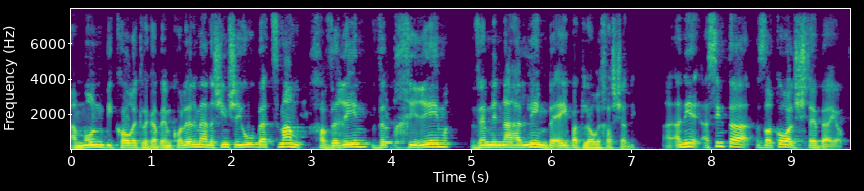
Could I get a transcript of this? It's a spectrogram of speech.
המון ביקורת לגביהם, כולל מאנשים שהיו בעצמם חברים ובכירים ומנהלים באייפאק לאורך השנים. אני אשים את הזרקור על שתי בעיות.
